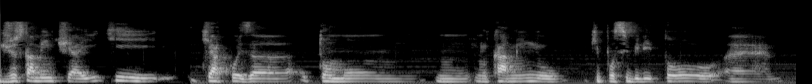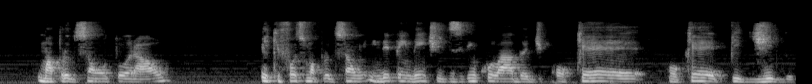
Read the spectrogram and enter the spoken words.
justamente aí que, que a coisa tomou um, um, um caminho que possibilitou é, uma produção autoral e que fosse uma produção independente desvinculada de qualquer qualquer pedido,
